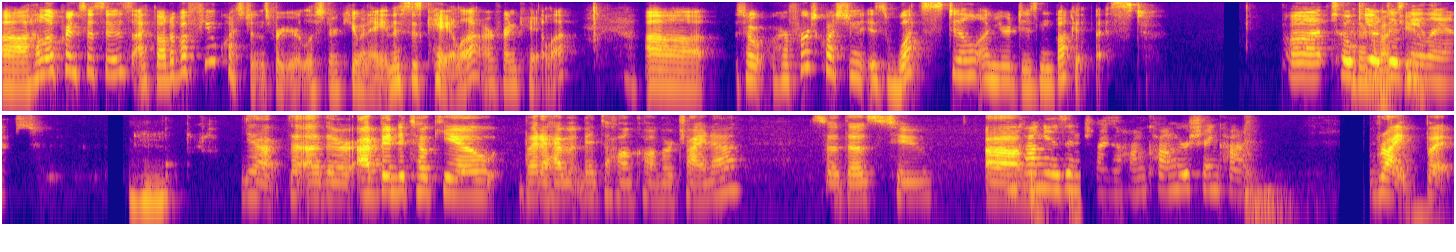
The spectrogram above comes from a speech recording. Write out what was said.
Uh, hello, princesses. I thought of a few questions for your listener Q and A, and this is Kayla, our friend Kayla. Uh, so her first question is, what's still on your Disney bucket list? Uh, Tokyo? Disneyland. Mhm. Yeah, the other I've been to Tokyo, but I haven't been to Hong Kong or China. So those two. Hong Um, Kong is in China. Hong Kong or Shanghai? Right, but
